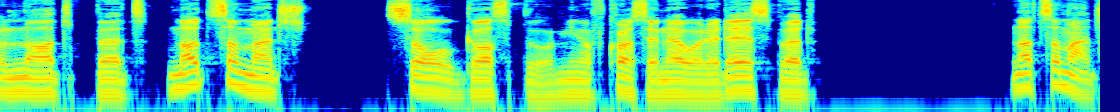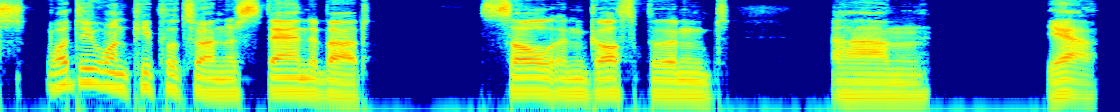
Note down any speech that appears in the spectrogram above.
a lot, but not so much soul gospel. I mean, of course, they know what it is, but not so much. What do you want people to understand about soul and gospel and um, yeah,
